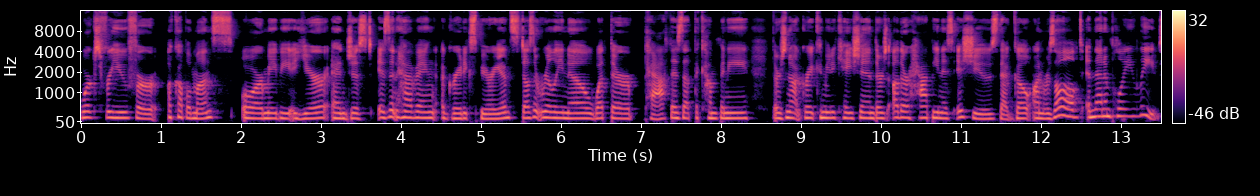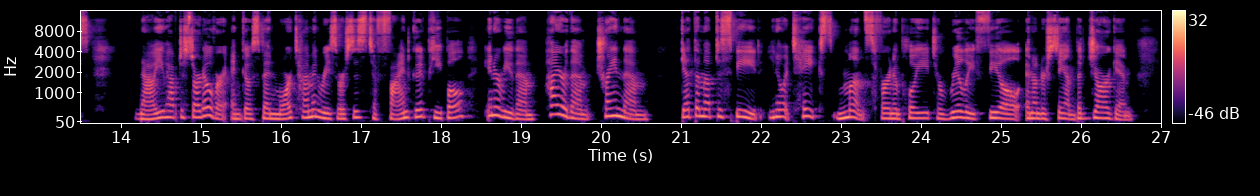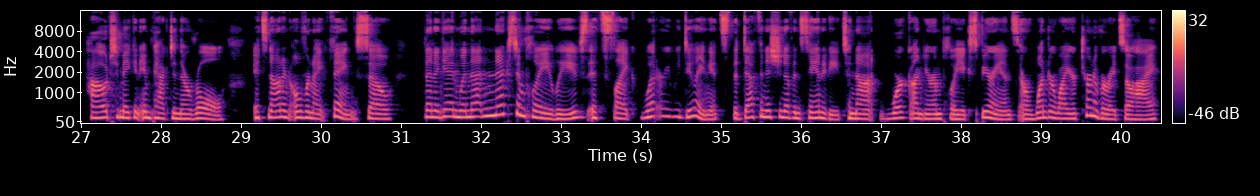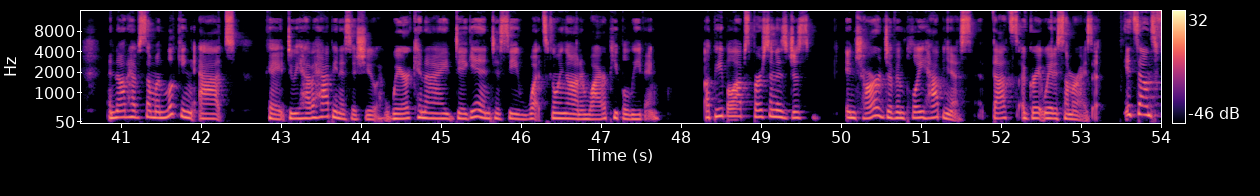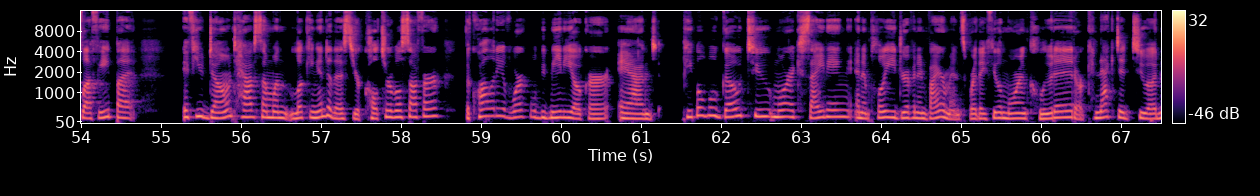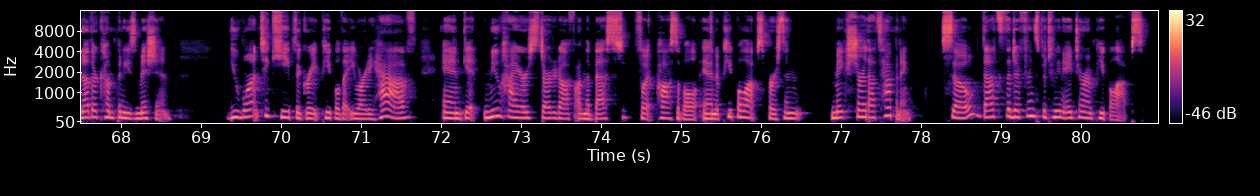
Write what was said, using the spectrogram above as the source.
works for you for a couple months or maybe a year and just isn't having a great experience, doesn't really know what their path is at the company. There's not great communication. There's other happiness issues that go unresolved and that employee leaves. Now you have to start over and go spend more time and resources to find good people, interview them, hire them, train them, get them up to speed. You know, it takes months for an employee to really feel and understand the jargon, how to make an impact in their role, it's not an overnight thing. So then again, when that next employee leaves, it's like, what are we doing? It's the definition of insanity to not work on your employee experience or wonder why your turnover rate's so high and not have someone looking at, okay, do we have a happiness issue? Where can I dig in to see what's going on and why are people leaving? A people ops person is just in charge of employee happiness. That's a great way to summarize it. It sounds fluffy, but if you don't have someone looking into this, your culture will suffer, the quality of work will be mediocre, and people will go to more exciting and employee driven environments where they feel more included or connected to another company's mission. You want to keep the great people that you already have and get new hires started off on the best foot possible. And a people ops person makes sure that's happening. So that's the difference between HR and people ops.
